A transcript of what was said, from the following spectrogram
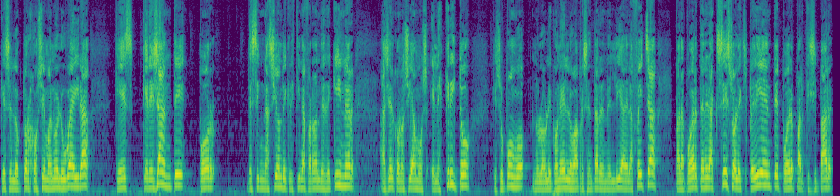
que es el doctor José Manuel Ubeira, que es querellante por designación de Cristina Fernández de Kirchner. Ayer conocíamos el escrito que supongo, no lo hablé con él, lo va a presentar en el día de la fecha, para poder tener acceso al expediente, poder participar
